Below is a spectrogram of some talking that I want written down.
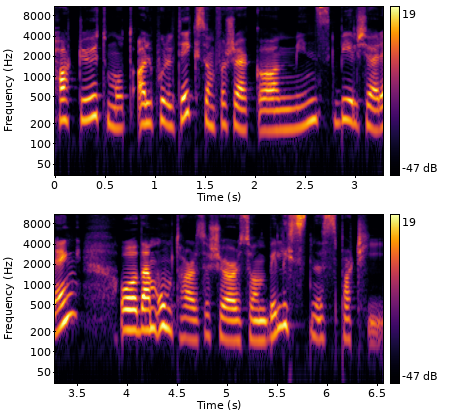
hardt ut mot all politikk som forsøker å minske bilkjøring, og de omtaler seg sjøl som bilistenes parti.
